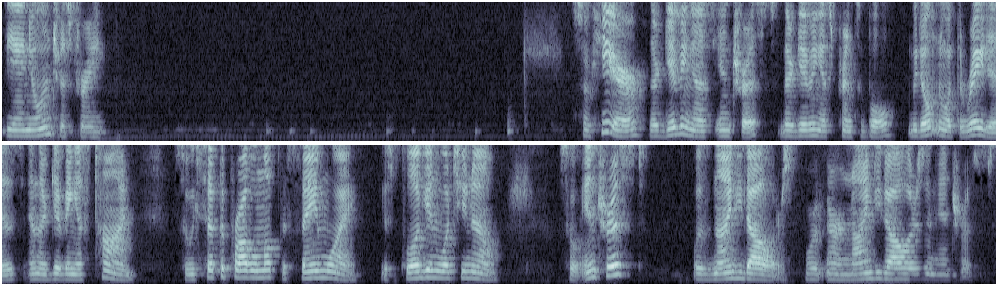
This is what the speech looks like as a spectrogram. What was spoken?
the annual interest rate? So here, they're giving us interest, they're giving us principal, we don't know what the rate is, and they're giving us time. So we set the problem up the same way. Just plug in what you know. So interest was $90. We're earn $90 in interest.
